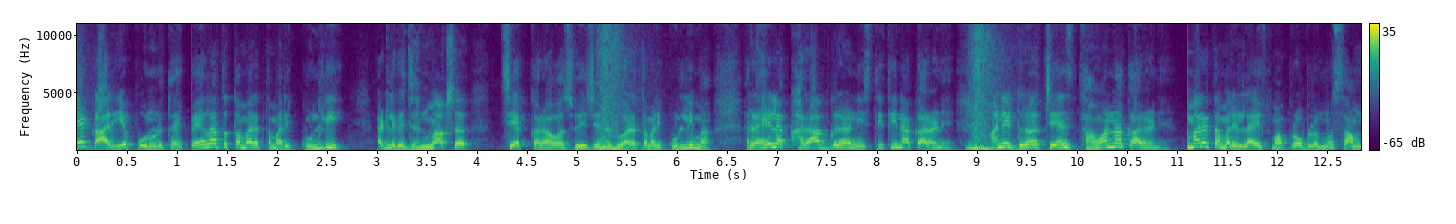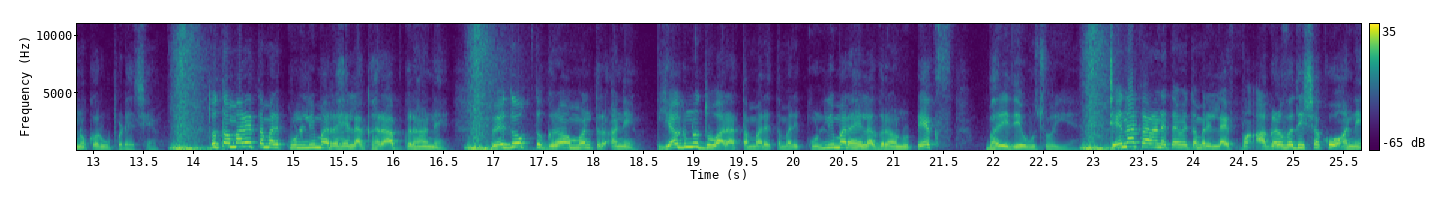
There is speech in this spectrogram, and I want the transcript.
એ કાર્ય પૂર્ણ થાય. પહેલાં તો તમારે તમારી કુંડલી, એટલે કે જન્માક્ષર ચેક કરાવવા જોઈએ, જેના દ્વારા તમારી કુંડલીમાં રહેલા ખરાબ ગ્રહની સ્થિતિના કારણે અને ગ્રહ ચેન્જ થવાના કારણે તમારે તમારી લાઈફમાં પ્રોબ્લેમનો સામનો કરવો પડે છે. તો તમારે તમારી કુંડલીમાં રહેલા ખરાબ ગ્રહને વેદોક્ત ગ્રહ મંત્ર અને યજ્ઞ દ્વારા તમારે તમારી કુંડલીમાં રહેલા ગ્રહનું ટેક્સ ભરી દેવું જોઈએ. જેના કારણે તમે તમારી લાઈફમાં આગળ વધી શકો અને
